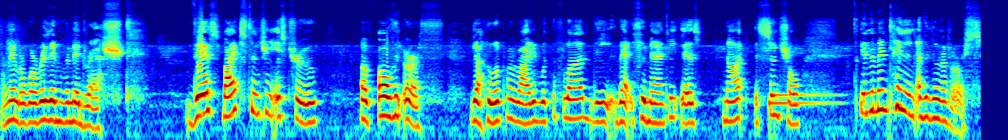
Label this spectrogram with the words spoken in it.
Remember, we're reading the Midrash. This, by extension, is true of all the earth. Yahuwah provided with the flood the, that humanity is not essential in the maintaining of the universe.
